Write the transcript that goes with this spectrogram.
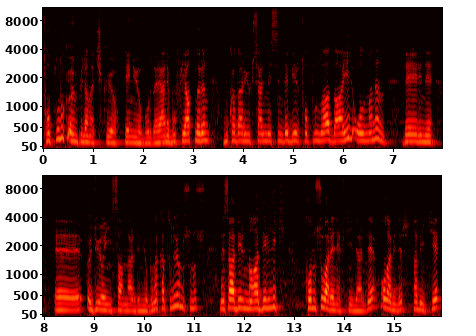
topluluk ön plana çıkıyor deniyor burada. Yani bu fiyatların bu kadar yükselmesinde bir topluluğa dahil olmanın değerini e, ödüyor insanlar deniyor. Buna katılıyor musunuz? Mesela bir nadirlik konusu var NFT'lerde. Olabilir tabii ki.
